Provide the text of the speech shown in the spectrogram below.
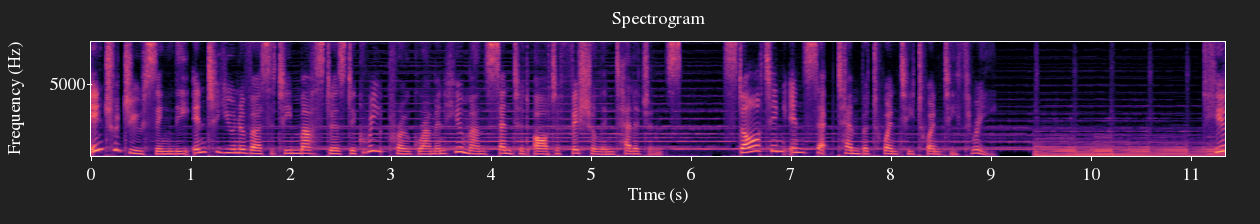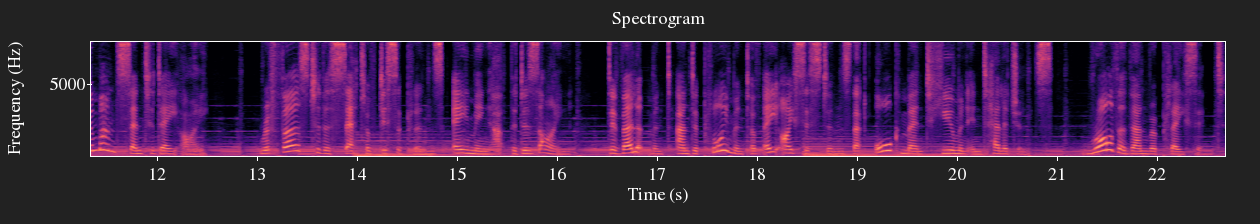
Introducing the Inter-University Master's Degree Programme in Human-Centered Artificial Intelligence, starting in September 2023. Human-Centered AI refers to the set of disciplines aiming at the design, development and deployment of AI systems that augment human intelligence, rather than replace it.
